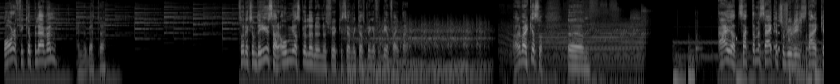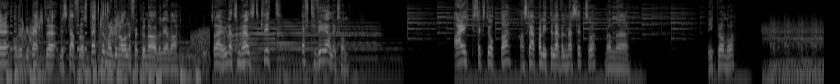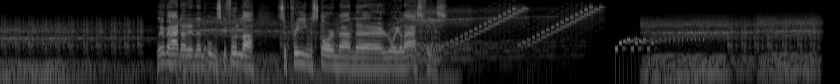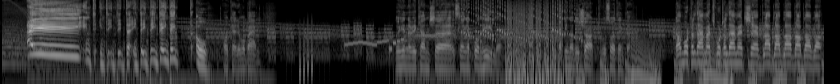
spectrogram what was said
Bar fick upp level. Ännu bättre. Så liksom det är ju så här, om jag skulle nu, nu försöker se om vi kan springa förbi en fight där. Ja, det verkar så. Um, är ju att sakta men säkert så blir vi starkare och vi blir bättre. Vi skaffar oss bättre marginaler för att kunna överleva. Sådär, hur lätt som helst. Krit. FTV liksom. Ike 68. Han släpar lite levelmässigt så, men eh, det gick bra ändå. Nu är vi här där den ondskefulla Supreme Starman eh, Royal Ass finns. Inte, inte, inte, inte, inte, inte, inte, inte, inte. Oh, okej, okay, det var bara en. Då hinner vi kanske slänga på en heal då. Innan det är kört, det var så jag tänkte. Ja, mortal damage, mortal damage, eh, bla bla bla bla bla bla.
